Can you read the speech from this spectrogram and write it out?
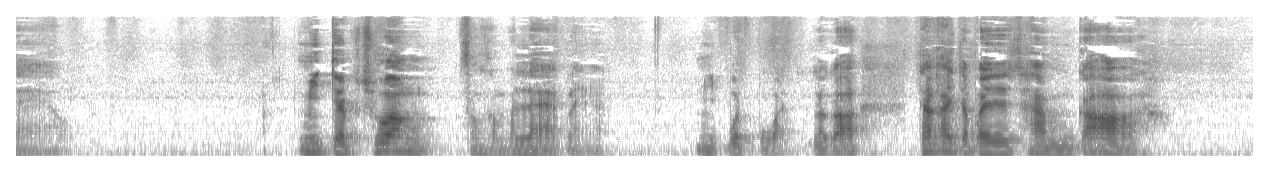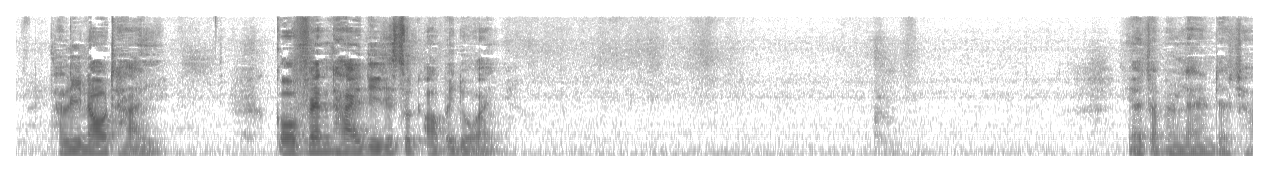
แล้ว มีเจ็บช่วงสองสามวันแรกอะไรเงี้ย มีปวดปวดๆแล้วก็ถ้าใครจะไปทำก็ทารีโนไทย โกเฟนไทยดีที่สุดเอาไปด้วย อย่าจับแรงๆเดี๋ยวช้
